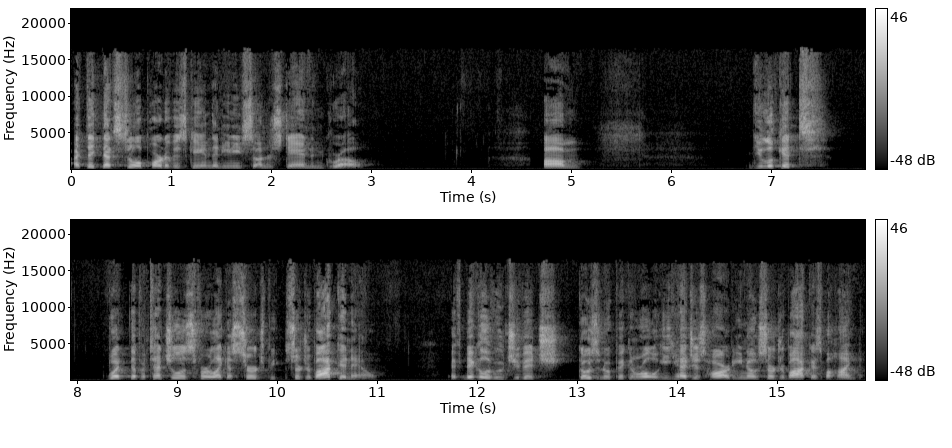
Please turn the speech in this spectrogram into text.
I think that's still a part of his game that he needs to understand and grow. Um, you look at what the potential is for like a Serge, Serge Ibaka now. If Nikola Vucevic goes into a pick and roll, he hedges hard. He knows Serge Ibaka is behind him.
